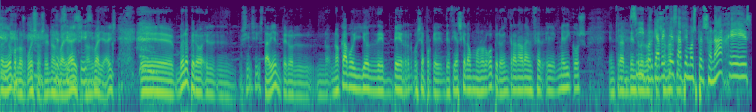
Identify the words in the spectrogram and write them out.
lo digo por los huesos, ¿eh? no os vayáis, no os vayáis. Eh, bueno, pero el, sí, sí, está bien, pero no, no, acabo yo de ver, o sea, porque decías que era un monólogo, pero entran ahora eh, médicos entran dentro sí, porque a veces hacemos personajes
